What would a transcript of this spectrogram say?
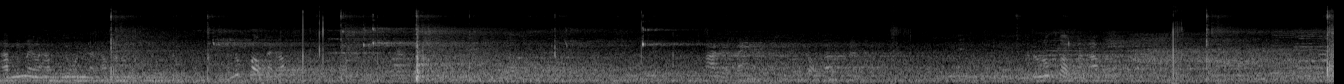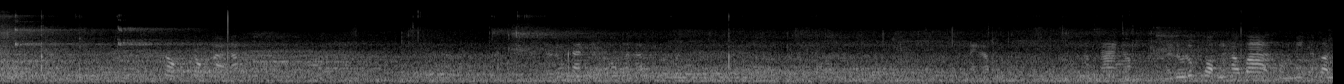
ทำนิดนึงนะครับยูนนะครับลูกตบนะครับอาเดี๋ยวให้ลูกตบแล้วนะดูลูกตบนะครับตบตบหน่อยครับเดี๋ยวดูการเก็บลูกนะครับนะครับทำได้ครับเดี๋ยวดูลูกตบนะครับว่าของดีแคทลอน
